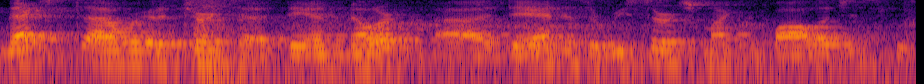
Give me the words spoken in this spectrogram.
Next, uh, we're going to turn to Dan Miller. Uh, Dan is a research microbiologist with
